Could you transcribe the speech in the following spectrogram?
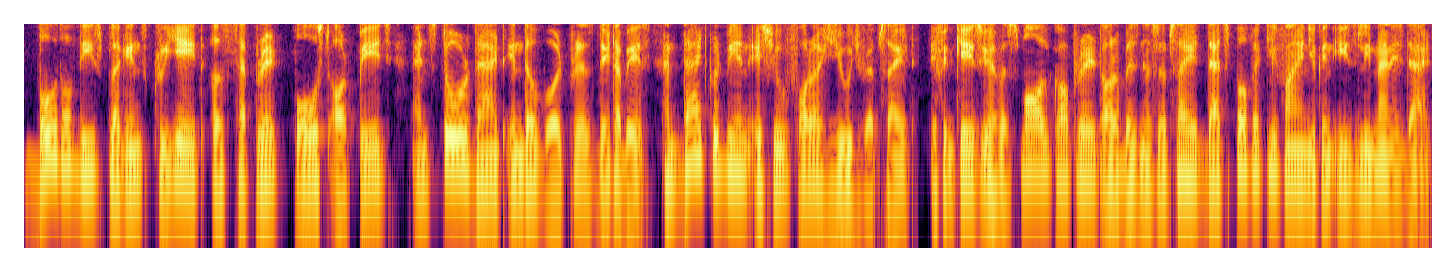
both of these plugins create a separate post or page and store that in the WordPress database. And that could be an issue for a huge website. If in case you have a small corporate or a business website, that's perfectly fine. You can easily manage that.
